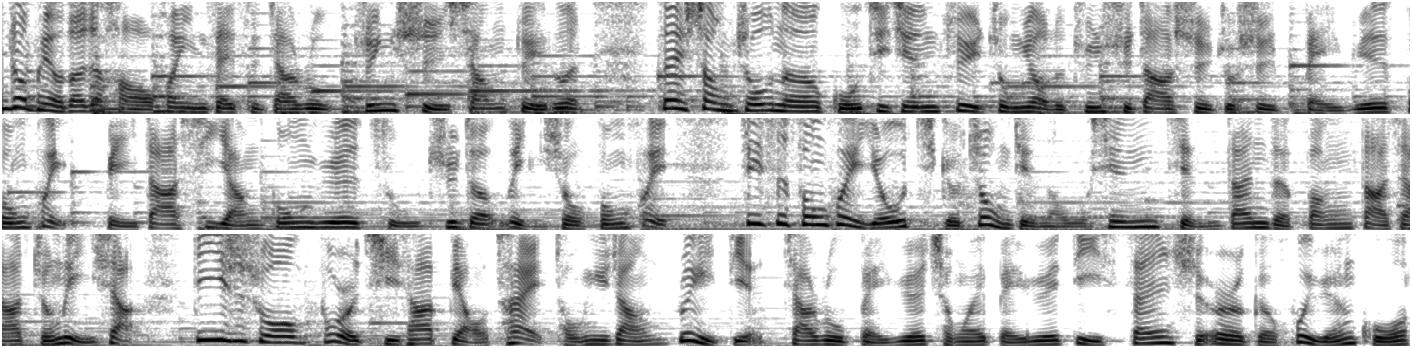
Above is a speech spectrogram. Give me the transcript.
听众朋友，大家好，欢迎再次加入军事相对论。在上周呢，国际间最重要的军事大事就是北约峰会——北大西洋公约组织的领袖峰会。这次峰会有几个重点呢？我先简单的帮大家整理一下。第一是说，土耳其他表态同意让瑞典加入北约，成为北约第三十二个会员国。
